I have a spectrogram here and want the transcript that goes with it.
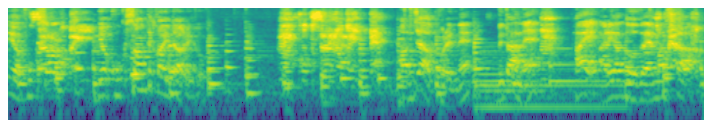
いや国産の方がいいいや国産って書いてあるようん国産の方がいいってあじゃあこれね豚ねはいありがとうございまし豚たと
